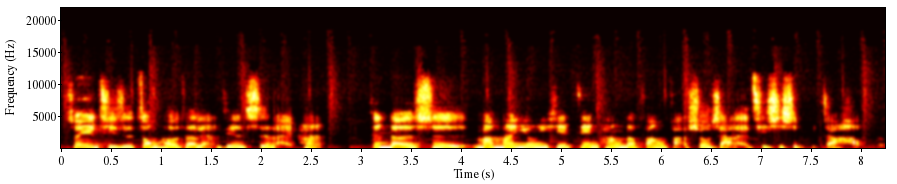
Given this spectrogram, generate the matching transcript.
所以其实综合这两件事来看，真的是慢慢用一些健康的方法瘦下来，其实是比较好的。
